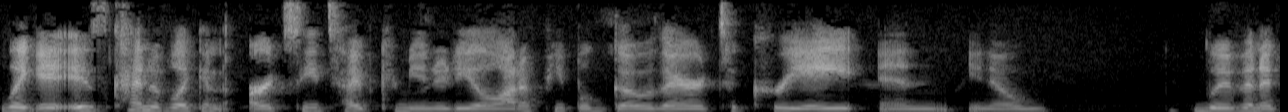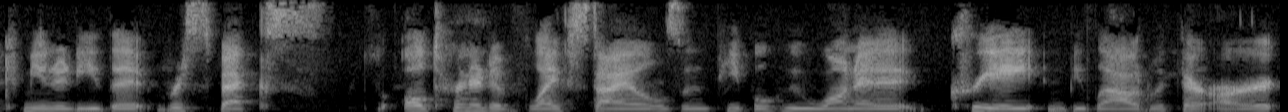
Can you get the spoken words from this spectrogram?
like it is kind of like an artsy type community. A lot of people go there to create and, you know, live in a community that respects alternative lifestyles and people who want to create and be loud with their art.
